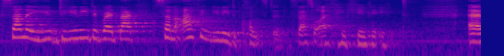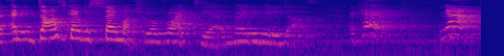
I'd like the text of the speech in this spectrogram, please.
Sana, you, do you need a red bag? Sana, I think you need a Constance. That's what I think you need. Um, and it does go with so much. You're right, Tia. It really, really does. Okay, now,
